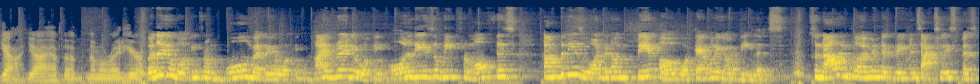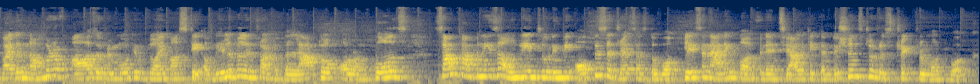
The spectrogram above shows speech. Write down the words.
Yeah, yeah, I have the memo right here. Whether you're working from home, whether you're working hybrid, you're working all days a week from office, companies want it on paper whatever your deal is. So now employment agreements actually specify the number of hours a remote employee must stay available in front of the laptop or on calls. Some companies are only including the office address as the workplace and adding confidentiality conditions to restrict remote work.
